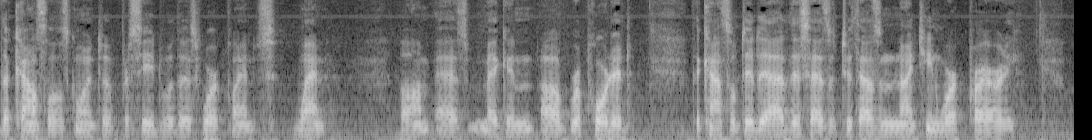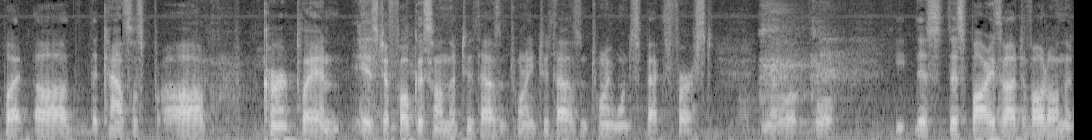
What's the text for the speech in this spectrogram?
the council is going to proceed with this work plan, it's when. Um, As Megan uh, reported, the council did add this as a 2019 work priority, but uh, the council's uh, current plan is to focus on the 2020, 2021 specs first. You know, we'll- we'll, this, this body's about to vote on the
